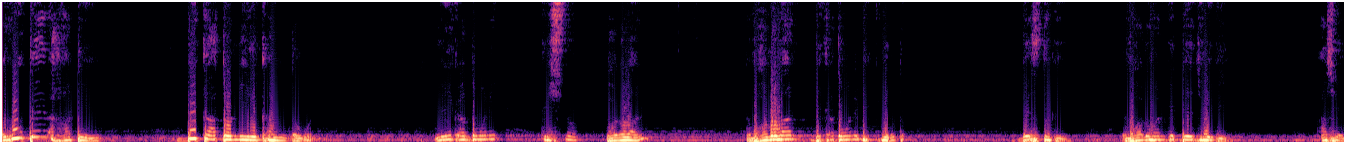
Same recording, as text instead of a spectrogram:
রূপের হাটে বিকাত নীলকান্তমণি। নীলকান্তমণি কৃষ্ণ ভগবান। তো ভগবান বিখ্যাত মানে বিক্রি হতো। বেচত কি? ভগবানকে বেচবে কি? আছে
